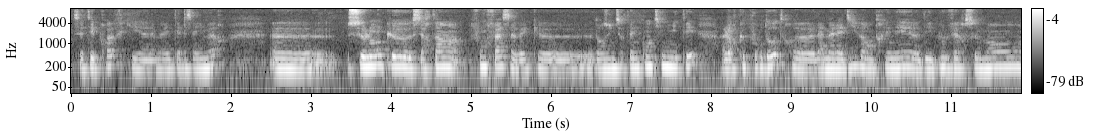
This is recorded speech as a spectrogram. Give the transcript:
cette épreuve qui est la maladie d'Alzheimer. selon que certains font face avec, dans une certaine continuité, alors que pour d'autres, la maladie va entraîner des bouleversements,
